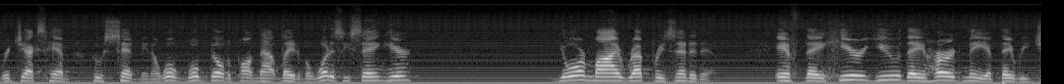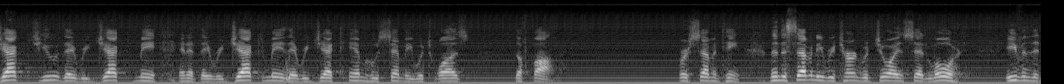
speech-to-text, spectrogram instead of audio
rejects him who sent me. Now, we'll, we'll build upon that later. But what is he saying here? You're my representative. If they hear you, they heard me. If they reject you, they reject me. And if they reject me, they reject him who sent me, which was the Father. Verse 17 Then the 70 returned with joy and said, Lord, even the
